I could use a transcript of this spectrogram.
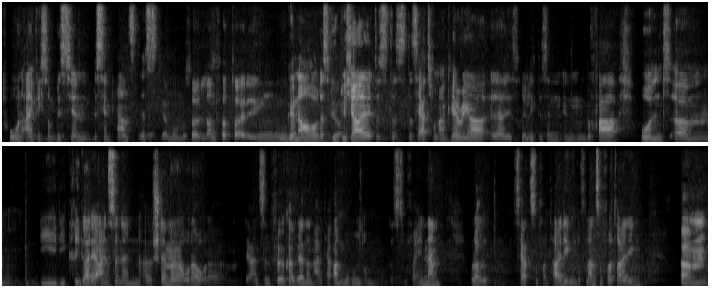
Ton eigentlich so ein bisschen, bisschen ernst ist. Ja, man muss halt Land verteidigen. Genau, das Ja. Übliche halt, das, das, das Herz von Ancaria, äh, das Relikt ist in, in Gefahr und ähm, die, die Krieger der einzelnen äh, Stämme oder, oder ähm, der einzelnen Völker werden dann halt herangeholt, um, um das zu verhindern oder das Herz zu verteidigen und das Land zu verteidigen. Ähm,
